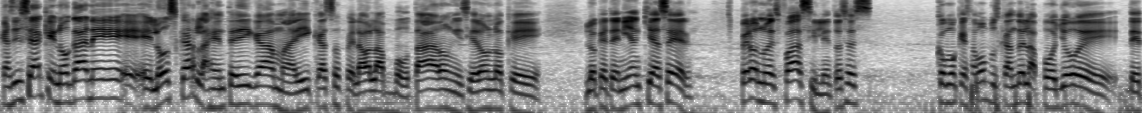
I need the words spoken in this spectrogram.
Casi sea que no gane eh, el Oscar, la gente diga, marica, estos pelados la votaron, hicieron lo que, lo que tenían que hacer. Pero no es fácil, entonces como que estamos buscando el apoyo de, de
